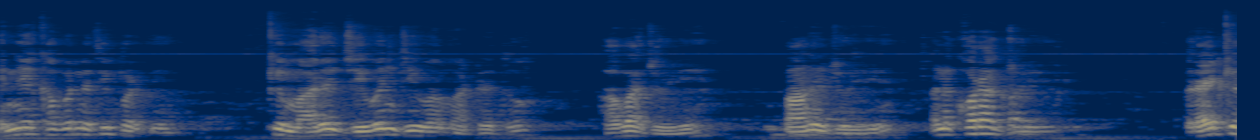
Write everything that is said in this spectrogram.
એને ખબર નથી પડતી કે મારે જીવન જીવવા માટે તો હવા જોઈએ, પાણી જોઈએ અને ખોરાક જોઈએ. રાઈટ કે?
